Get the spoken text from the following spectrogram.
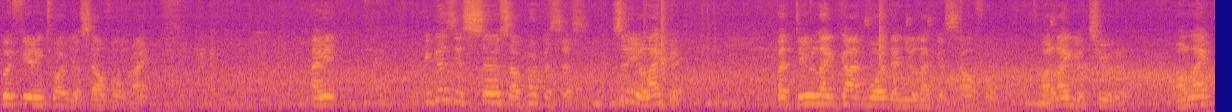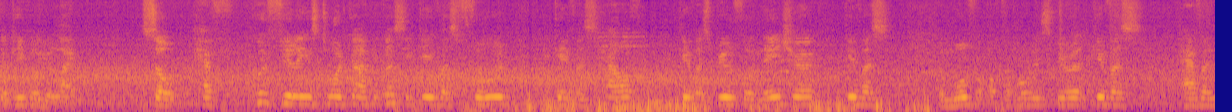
good feeling toward your cell phone, right? I mean, because it serves our purposes, so you like it. But do you like God more than you like your cell phone, or like your children, or like the people you like? So have good feelings toward God because He gave us food, He gave us health, gave us beautiful nature, give us the move of the Holy Spirit, give us heaven.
